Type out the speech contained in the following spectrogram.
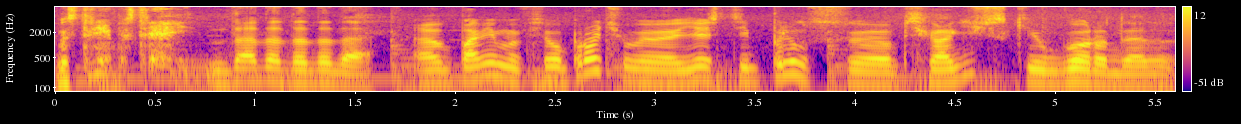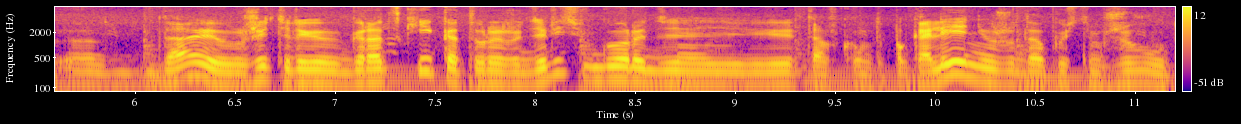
Быстрее, быстрее. Да-да-да-да-да. А Помимо всего прочего, есть и плюс э, психологический у города, э, да, и жители городские, которые родились в городе и там в каком-то поколении уже, допустим, живут,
